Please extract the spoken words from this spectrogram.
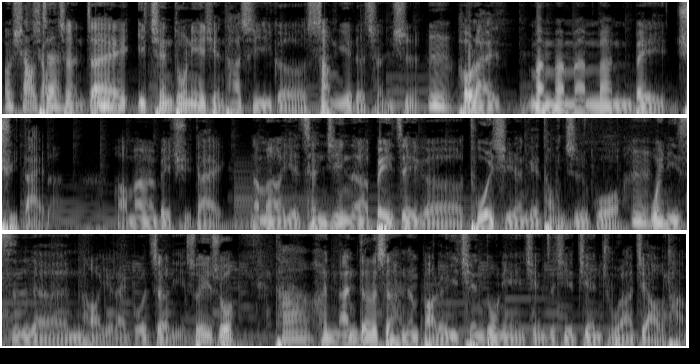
哦，小镇，小镇在一千多年以前，它是一个商业的城市。嗯，后来慢慢慢慢被取代了，好，慢慢被取代。那么也曾经呢，被这个土耳其人给统治过。嗯，威尼斯人哈也来过这里。所以说，它很难得的是还能保留一千多年以前这些建筑啊、教堂。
